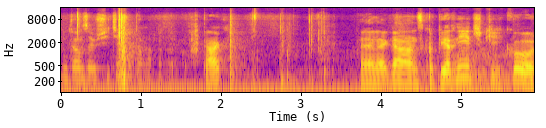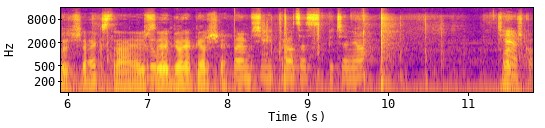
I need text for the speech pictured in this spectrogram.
Gązo już się cieszył tam na podwórku. Tak? Elegancko. Pierniczki, kurczę, ekstra. Ja już Próbuj. sobie biorę pierwszy. Powiem ci proces pieczenia. No. Ciężko.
